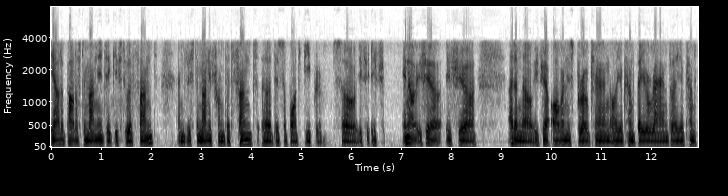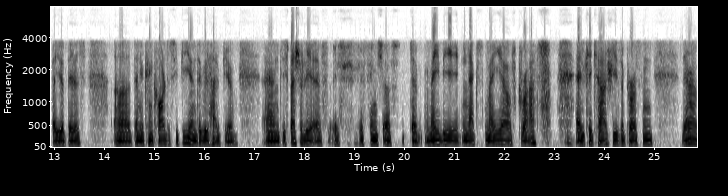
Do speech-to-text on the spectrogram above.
the other part of the money they give to a fund. And with the money from that fund, uh, they support people. So if, if, you know, if you're, if you're, I don't know, if your oven is broken or you can't pay your rent or you can't pay your bills, uh, then you can call the CP and they will help you. And especially if, if you think of the maybe next mayor of Graz, Elke Kashi is a person, there are,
